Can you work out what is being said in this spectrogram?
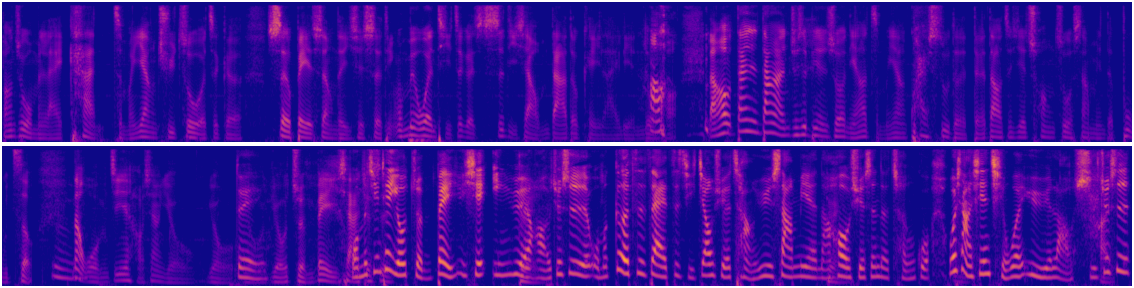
帮助我们来看怎么样去做这个设备上的一些设定。我没有问题，这个私底下我们大家都可以来联络哈。然后，但是当然就是变成说你要怎么样快速的得到这些创作上面的步骤。嗯。那我们今天好像有有对有，有准备一下。我们今天有准备一些音乐哈，就是我们各自在自己教学场域上面，然后学生的成果。我想先请问玉宇老师，就是。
